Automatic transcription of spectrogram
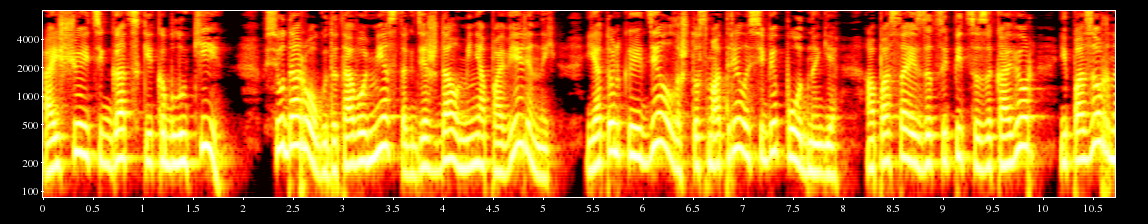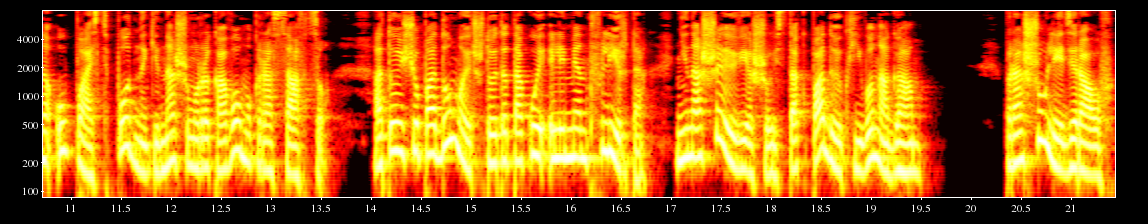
А еще эти гадские каблуки. Всю дорогу до того места, где ждал меня поверенный, я только и делала, что смотрела себе под ноги, опасаясь зацепиться за ковер и позорно упасть под ноги нашему роковому красавцу. А то еще подумает, что это такой элемент флирта. Не на шею вешаюсь, так падаю к его ногам. «Прошу, леди Рауф»,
